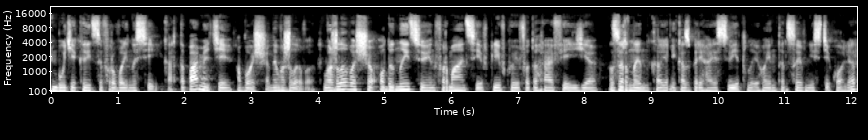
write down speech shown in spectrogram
будь-який цифровий носій, карта пам'яті або що неважливо. Важливо, що одиницею інформації в плівковій фотографії є зернинка, яка зберігає світло, його інтенсивність і колір.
